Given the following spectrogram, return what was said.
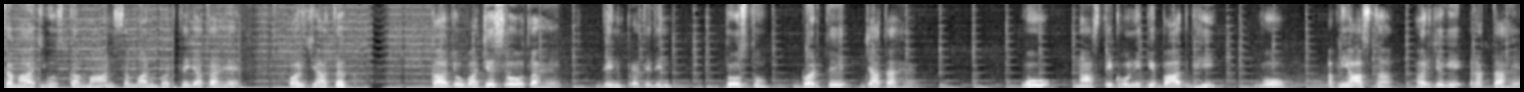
समाज में उसका मान सम्मान बढ़ते जाता है और जातक का जो वाचस्व होता है, दिन प्रतिदिन दोस्तों, बढ़ते जाता है। वो नास्तिक होने के बाद भी वो अपनी आस्था हर जगह रखता है।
